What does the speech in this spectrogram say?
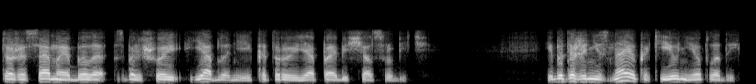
То же самое было с большой яблоней, которую я пообещал срубить. Ибо даже не знаю, какие у нее плоды.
